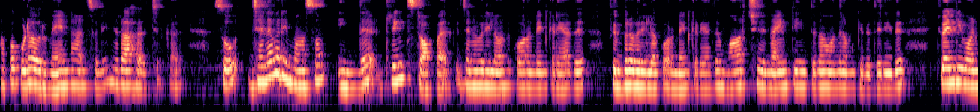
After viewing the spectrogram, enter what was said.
அப்போ கூட அவர் வேண்டான்னு சொல்லி நிராகரிச்சிருக்காரு. ஸோ ஜனவரி மாதம் இந்த ட்ரிங்க் ஸ்டாப் ஆயிருக்கு. ஜனவரியில் வந்து குவாரண்டைன் கிடையாது. ஃபிப்ரவரியில் குவாரண்டைன் கிடையாது. மார்ச் நைன்டீன்த்து தான் வந்து நமக்கு இது தெரியுது. டுவெண்ட்டி ஒன்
